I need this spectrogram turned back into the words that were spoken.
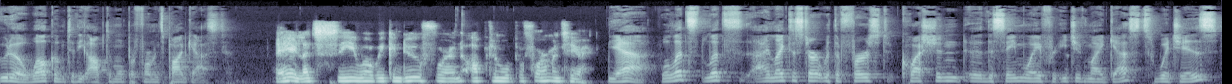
Udo, welcome to the Optimal Performance Podcast hey, let's see what we can do for an optimal performance here. Yeah. Well, let's let's. I like to start with the first question uh, the same way for each of my guests, which is,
